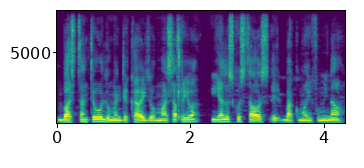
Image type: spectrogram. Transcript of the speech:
bastante volumen de cabello más arriba y a los costados eh, va como difuminado.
